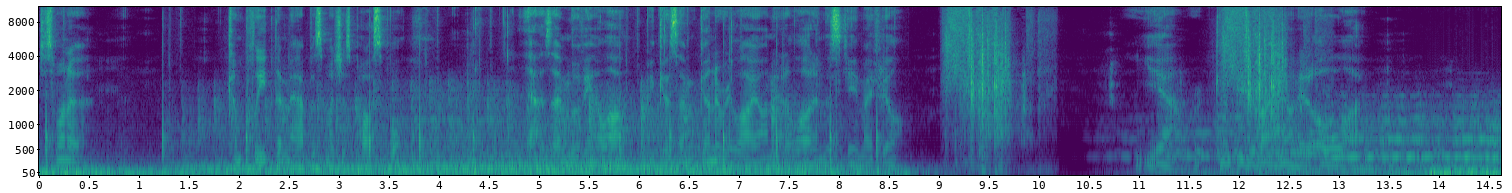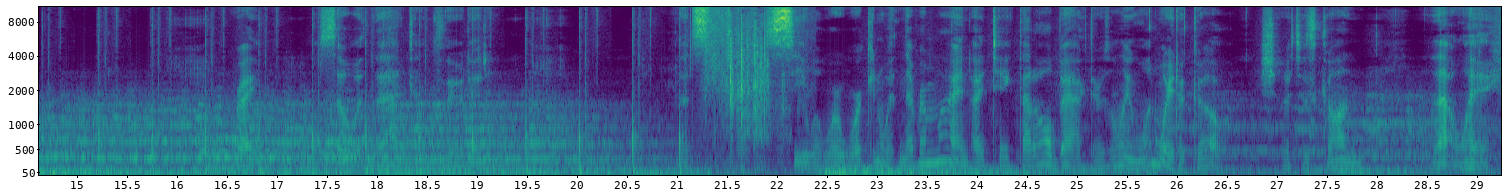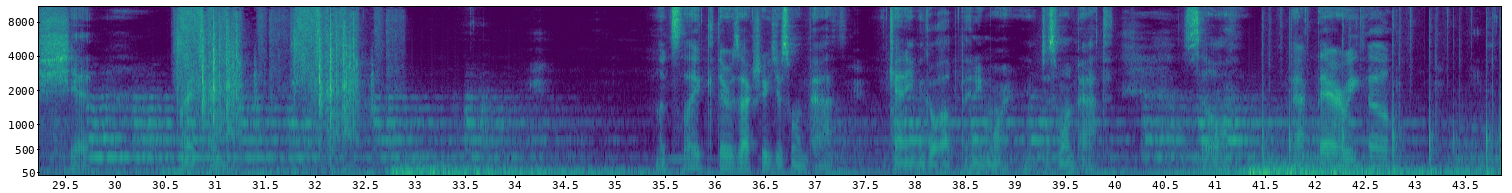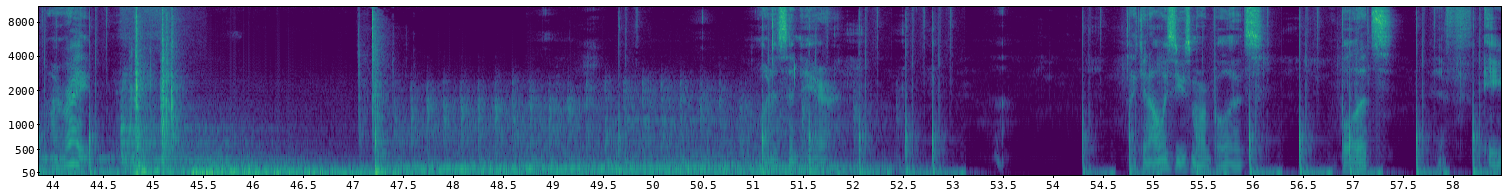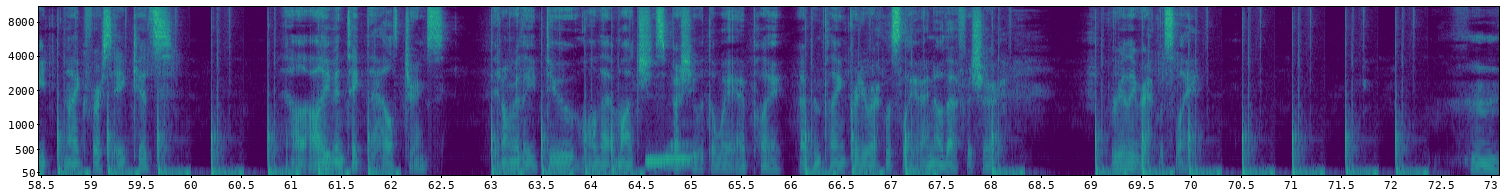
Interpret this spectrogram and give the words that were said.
just want to complete the map as much as possible as I'm moving along because I'm gonna rely on it a lot in this game I feel. Yeah, we're gonna be relying on it a lot. Right, so with that concluded, let's see what we're working with. Never mind, I take that all back. There's only one way to go. Should have just gone that way. Shit. Right then. Looks like there's actually just one path. You can't even go up anymore. Just one path. So, back there we go. Alright. What is in here? I can always use more bullets. Bullets? Aid, like first aid kits. I'll, I'll even take the health drinks. They don't really do all that much, especially with the way I play. I've been playing pretty recklessly, I know that for sure. Really recklessly. Hmm.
